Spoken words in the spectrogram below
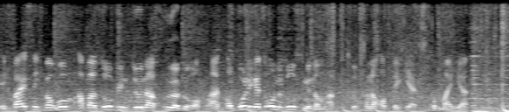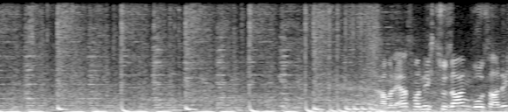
Ich weiß nicht warum, aber so wie ein Döner früher gerochen hat. Obwohl ich jetzt ohne Soßen genommen habe. So von der Optik jetzt. Guck mal hier. Kann man erstmal nichts zu sagen, großartig.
